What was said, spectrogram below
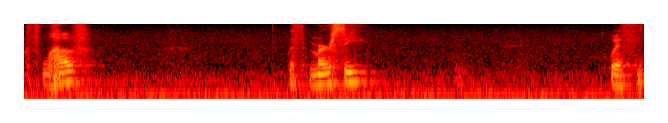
with love, with mercy, with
